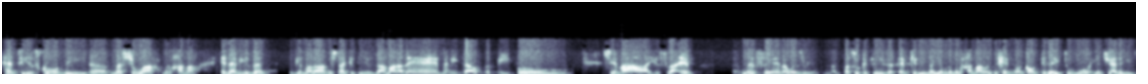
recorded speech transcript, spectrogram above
Hence, he is called the uh, Mashuach Milchama. In any event, the Gemara Mishnah continues. and he tells the people, Shema Yisrael. Listen, O Israel. The Pasuk continues, Atem kelim hayom lemilchama al oibechem. You are going today to war against your enemies.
